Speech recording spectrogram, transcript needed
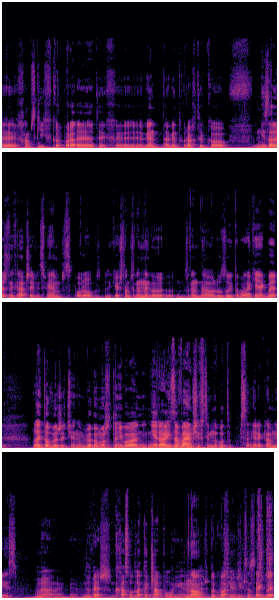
e, chamskich korpora e, tych e, agent, agenturach, tylko w niezależnych raczej, więc miałem sporo jakiegoś tam względnego, względnego luzu i to było takie jakby lightowe życie. No wiadomo, że to nie było, nie realizowałem się w tym, no bo to pisanie reklam nie jest, no, no, wiesz. Hasło dla ketchupu. no, no wiesz, dokładnie, to jest jakby,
